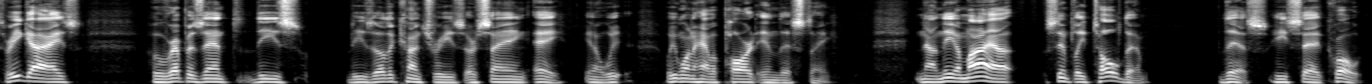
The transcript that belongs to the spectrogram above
Three guys who represent these these other countries are saying, hey, you know, we we want to have a part in this thing. Now Nehemiah simply told them this. He said, quote,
